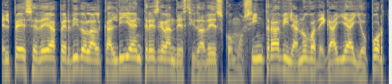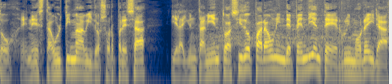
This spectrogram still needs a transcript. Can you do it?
El PSD ha perdido la alcaldía en tres grandes ciudades como Sintra, Vilanova de Gaia y Oporto. En esta última ha habido sorpresa y el ayuntamiento ha sido para un independiente, Rui Moreira.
